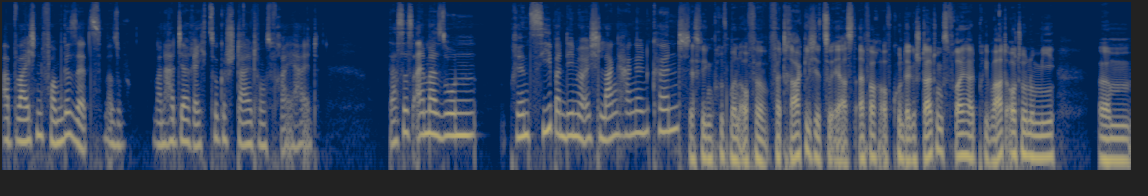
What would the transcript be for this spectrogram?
abweichen vom Gesetz. Also man hat ja Recht zur Gestaltungsfreiheit. Das ist einmal so ein Prinzip, an dem ihr euch langhangeln könnt. Deswegen prüft man auch Vertragliche zuerst, einfach aufgrund der Gestaltungsfreiheit, Privatautonomie. Ähm,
